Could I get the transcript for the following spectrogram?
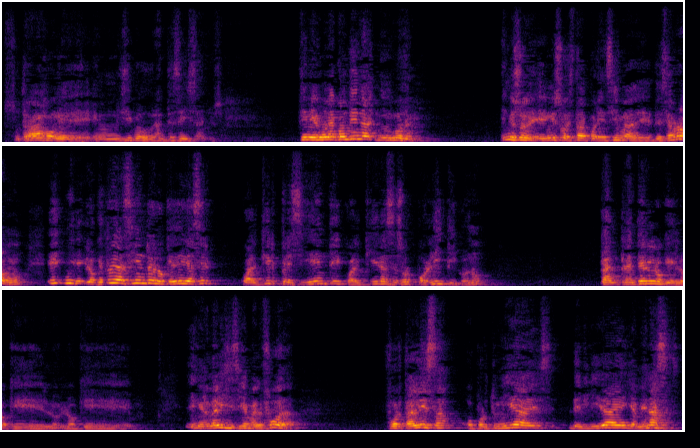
su trabajo en, el municipio durante seis años. ¿Tiene alguna condena? Ninguna. En eso, en eso está por encima de, de Cerrón, ¿no? Eh, mire, lo que estoy haciendo es lo que debe hacer cualquier presidente, cualquier asesor político, ¿no? Plantear lo que, lo, que, lo, que en el análisis se llama el FODA. Fortaleza, oportunidades, debilidades y amenazas.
